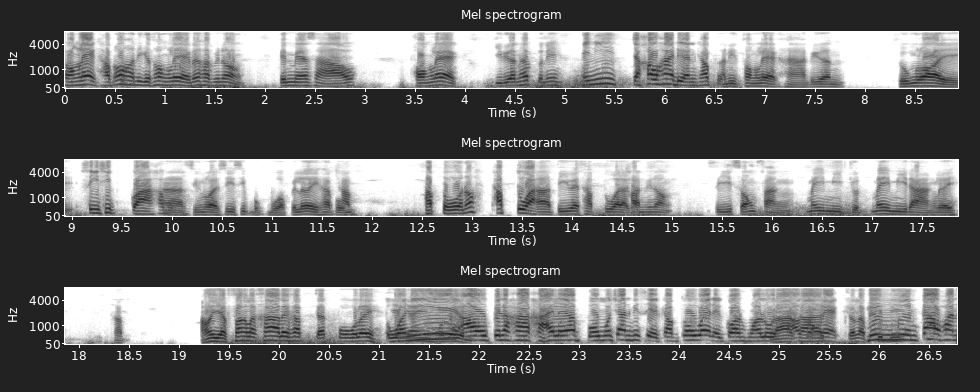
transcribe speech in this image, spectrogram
ทองแรกครับอ๋ออันนี้ก็ท้องแรกนะครับพี่น้อง เป็นแม่สาวท้องแรกกี่เดือนครับตัวนี้ไอ้นี่จะเข้าห้าเดือนครับผมอันนี้ท้องแรกหาเดือน สูงร้อยสี่สิบกว่าครับผมอ่าสูงร้อยสี่สิบบวกบวกๆไปเลยครับผครัมบทับตัวเนาะทับตัวอ่าตีไว้ทับตัวแล้วครักับนพี่น้อง สีสองฝั่งไม่มีจุดไม่มีด่างเลยครับ เอาอยากฟังราคาเลยครับ จัดโปรเลย ตัวนี้ยังไงหัวโลนเอาเป็นราคาขายเลยครับโปรโมชั่นพิเศษครับโทรไว้ในก่อนหัวโลนราสาวคาทองแรกสำหรับหนึ่งหนี้มื่นเก้าพัน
